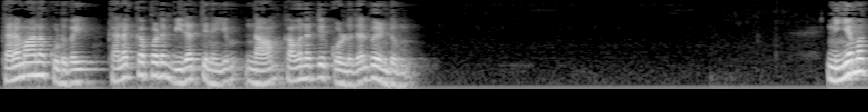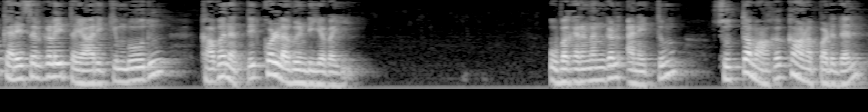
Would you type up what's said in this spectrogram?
கனமான குடுவை கலக்கப்படும் விதத்தினையும் நாம் கவனத்தில் கொள்ளுதல் வேண்டும். நியம கரைசல்களை தயாரிக்கும் போது கவனத்தில் கொள்ள வேண்டியவை. உபகரணங்கள் அனைத்தும் சுத்தமாக காணப்படுதல்.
